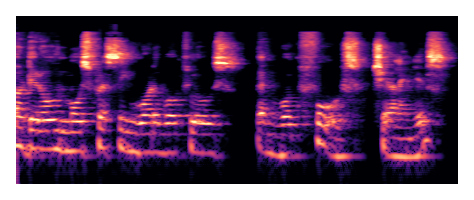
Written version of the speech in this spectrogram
or their own most pressing water workflows and workforce challenges,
